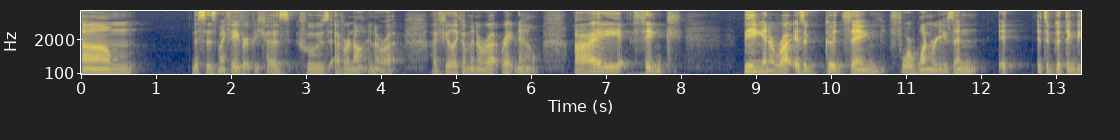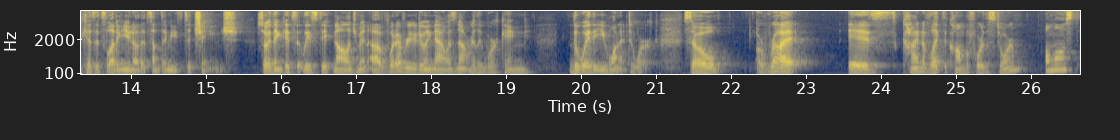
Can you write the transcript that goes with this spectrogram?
Um, this is my favorite because who's ever not in a rut? I feel like I'm in a rut right now. I think being in a rut is a good thing for one reason. It it's a good thing because it's letting you know that something needs to change. So I think it's at least the acknowledgement of whatever you're doing now is not really working the way that you want it to work. So a rut is kind of like the calm before the storm almost.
